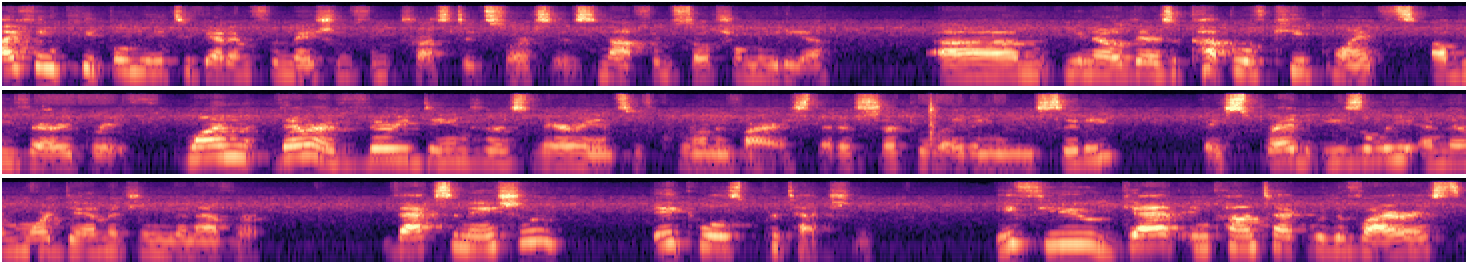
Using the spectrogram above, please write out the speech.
I think people need to get information from trusted sources, not from social media. Um, you know, there's a couple of key points. I'll be very brief. One, there are very dangerous variants of coronavirus that are circulating in the city they spread easily and they're more damaging than ever. Vaccination equals protection. If you get in contact with a virus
